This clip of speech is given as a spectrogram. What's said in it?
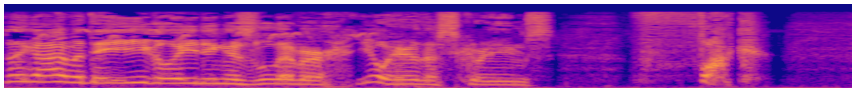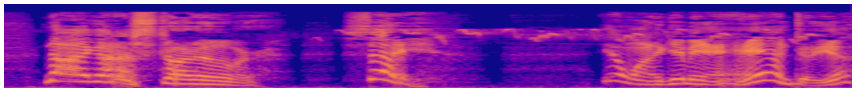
The guy with the eagle eating his liver. You'll hear the screams. Fuck! Now I gotta start over. Say, you don't want to give me a hand, do you?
